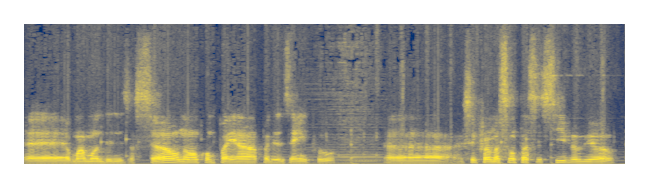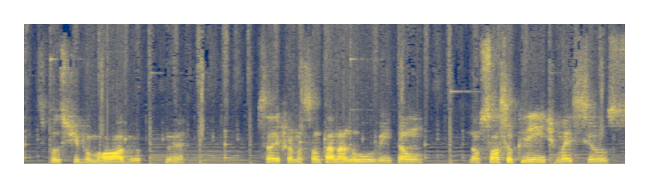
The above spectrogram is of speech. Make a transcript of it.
é, uma modernização, não acompanhar, por exemplo, uh, essa informação está acessível via dispositivo móvel, né? Essa informação está na nuvem, então não só seu cliente, mas seus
